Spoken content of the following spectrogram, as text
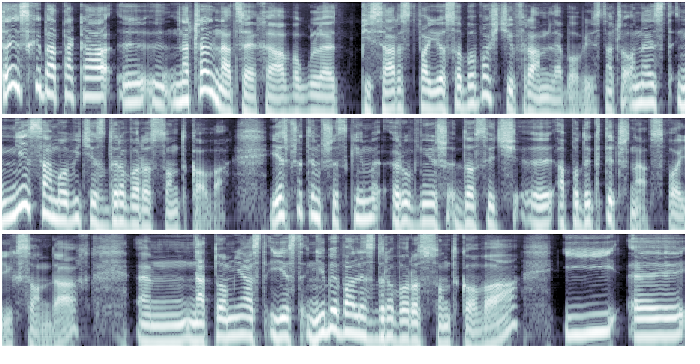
To jest chyba taka y, y, naczelna cecha w ogóle pisarstwa i osobowości Fran Lebowic. Znaczy ona jest niesamowicie zdroworozsądkowa. Jest przy tym wszystkim również dosyć y, apodyktyczna w swoich sądach. Natomiast jest niebywale zdroworozsądkowa i y,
